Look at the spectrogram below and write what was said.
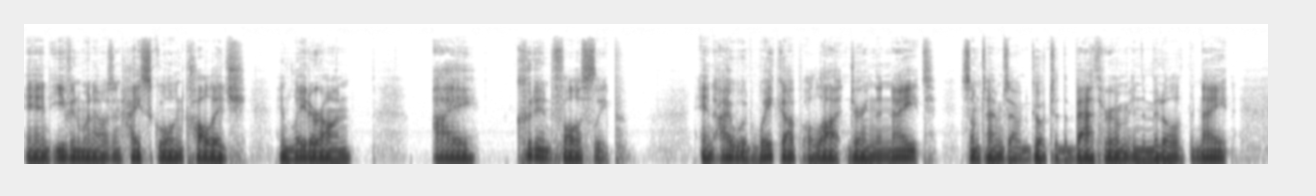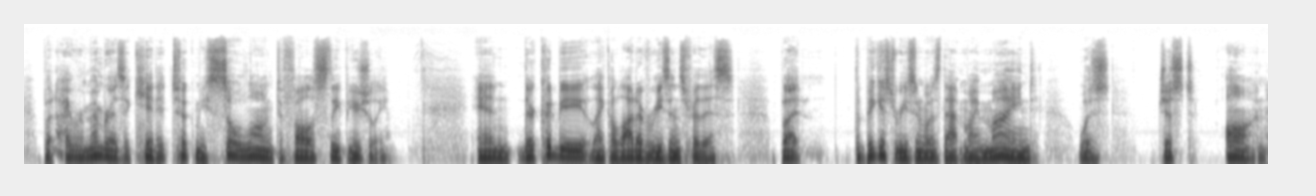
and even when I was in high school and college and later on, I couldn't fall asleep and I would wake up a lot during the night. Sometimes I would go to the bathroom in the middle of the night. But I remember as a kid, it took me so long to fall asleep usually. And there could be like a lot of reasons for this, but the biggest reason was that my mind was just on.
